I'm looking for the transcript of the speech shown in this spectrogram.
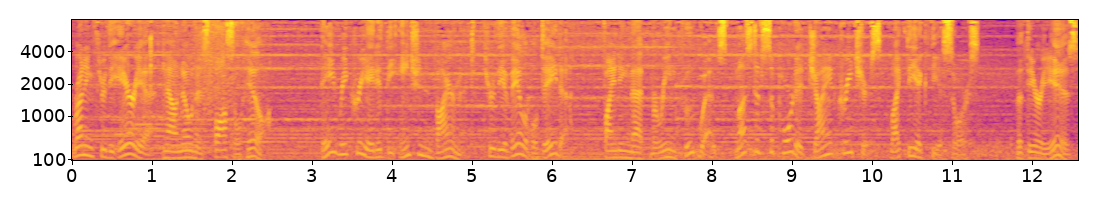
running through the area now known as Fossil Hill. They recreated the ancient environment through the available data finding that marine food webs must have supported giant creatures like the ichthyosaurs. The theory is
